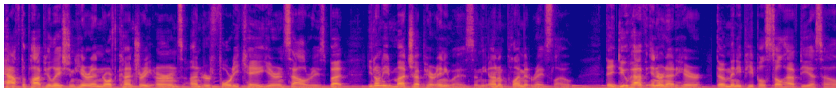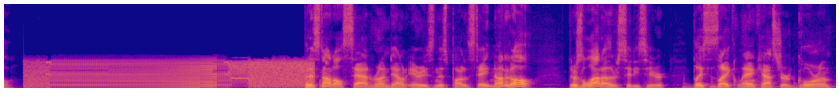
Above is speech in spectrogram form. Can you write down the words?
Half the population here in North Country earns under 40k a year in salaries, but you don't need much up here anyways, and the unemployment rate's low. They do have internet here, though many people still have DSL. But it's not all sad, rundown areas in this part of the state, not at all. There's a lot of other cities here, places like Lancaster, Gorham,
